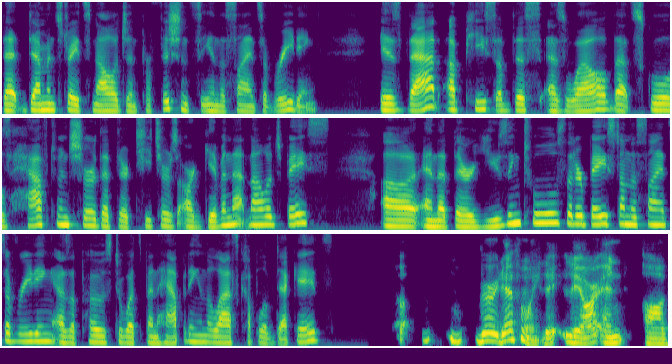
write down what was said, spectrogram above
that demonstrates knowledge and proficiency in the science of reading. Is that a piece of this as well? That schools have to ensure that their teachers are given that knowledge base uh, and that they're using tools that are based on the science of reading as opposed to what's been happening in the last couple of decades? Very definitely, they, they are. And uh,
